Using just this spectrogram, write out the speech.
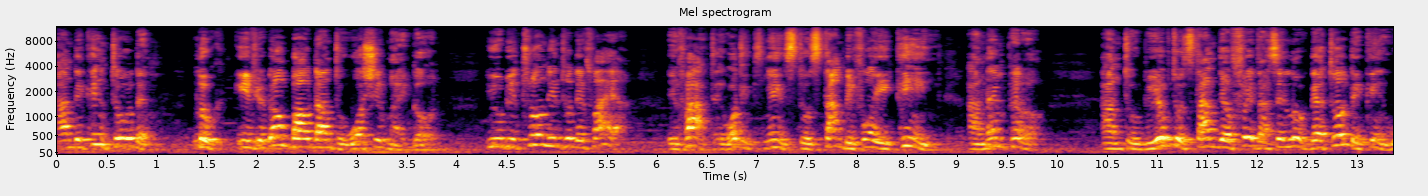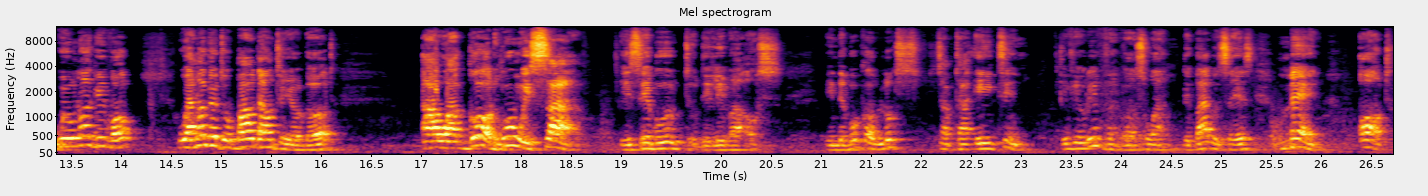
and the king told them, look, if you don't bow down to worship my God, you'll be thrown into the fire. In fact, eh, what it means to stand before a king, an emperor, and to be able to stand their faith and say, look, they told the king, we will not give up. We are not going to bow down to your God. Our God, whom we serve, is able to deliver us. In the book of Luke chapter 18, if you read verse 1, the Bible says, men ought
